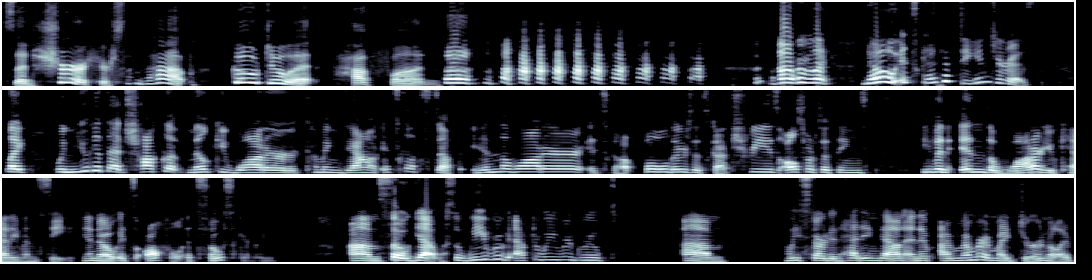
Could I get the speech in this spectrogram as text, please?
said, "Sure, here's the map. Go do it. Have fun." now we're like, no, it's kind of dangerous. Like when you get that chocolate milky water coming down, it's got stuff in the water, it's got boulders, it's got trees, all sorts of things. Even in the water, you can't even see. You know, it's awful. It's so scary. Um, so yeah, so we re- after we regrouped, um, we started heading down, and I remember in my journal, I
